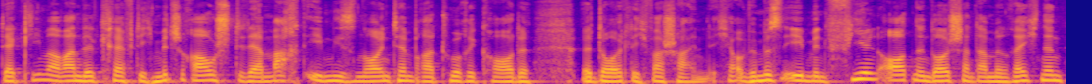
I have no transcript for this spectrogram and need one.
der Klimawandel kräftig mitrauscht. Der macht eben diese neuen Temperaturrekorde äh, deutlich wahrscheinlicher. Und wir müssen eben in vielen Orten in Deutschland damit rechnen,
